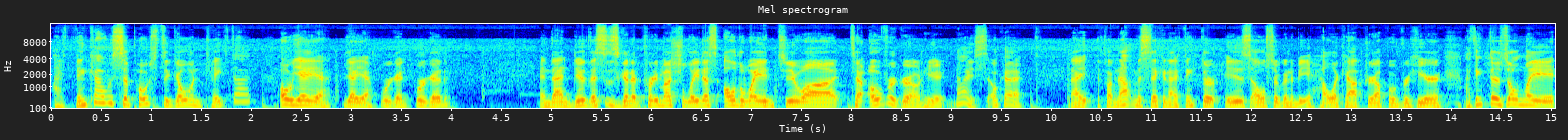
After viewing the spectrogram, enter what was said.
I think I was supposed to go and take that. Oh, yeah, yeah, yeah, yeah. We're good. We're good. And then, dude, this is going to pretty much lead us all the way into, uh, to Overgrown here. Nice. Okay. I, if I'm not mistaken, I think there is also going to be a helicopter up over here. I think there's only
